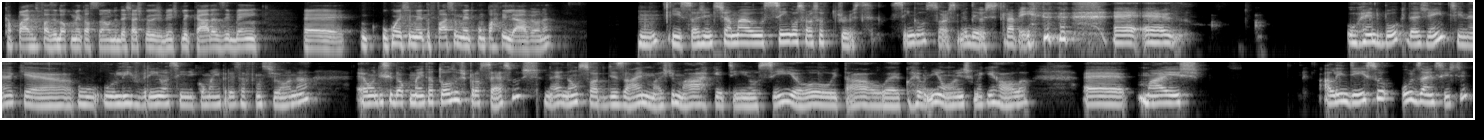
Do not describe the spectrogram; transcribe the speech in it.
capaz de fazer documentação, de deixar as coisas bem explicadas e bem é, o conhecimento facilmente compartilhável, né? Hum, isso, a gente chama o single source of truth. Single source, meu Deus, travei. é, é, o handbook da gente, né, que é o, o, livrinho, assim, de como a empresa funciona, é onde se documenta todos os processos, né, não só de design, mas de marketing, o CEO e tal, é, reuniões, como é que rola. É, mas, além disso, o Design System,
